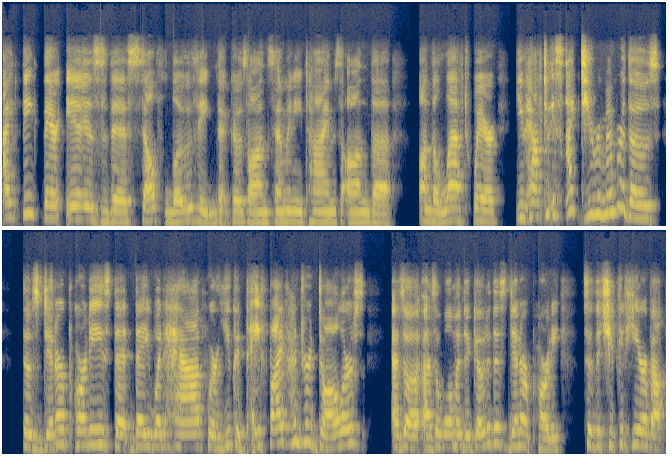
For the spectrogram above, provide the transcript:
I think there is this self-loathing that goes on so many times on the on the left where you have to. It's like, do you remember those? Those dinner parties that they would have where you could pay $500 as a as a woman to go to this dinner party so that you could hear about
